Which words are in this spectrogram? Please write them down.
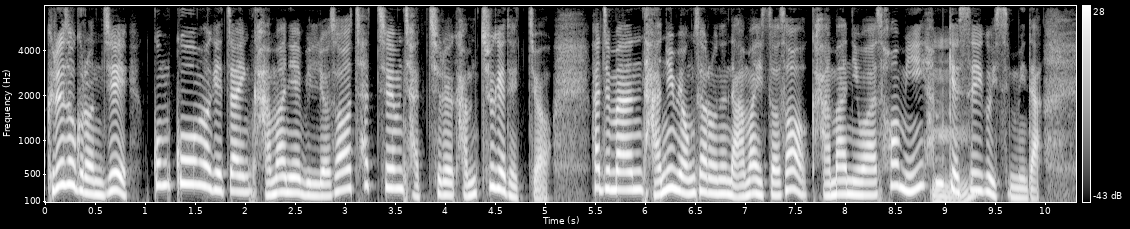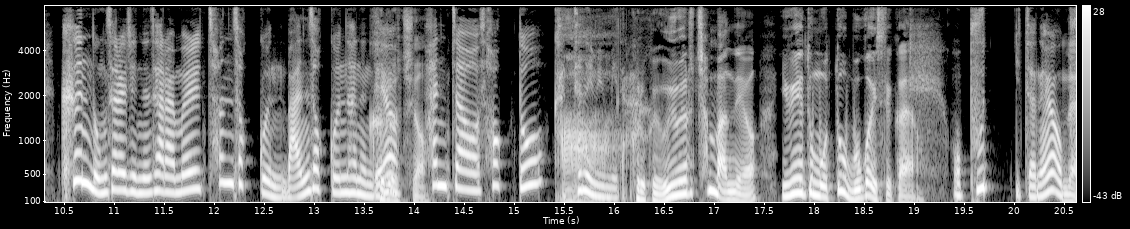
그래서 그런지 꼼꼼하게 짜인 가마니에 밀려서 차츰 자취를 감추게 됐죠. 하지만 단위 명사로는 남아 있어서 가마니와 섬이 함께 음. 쓰이고 있습니다. 큰 농사를 짓는 사람을 천석군, 만석군 하는데요. 그렇죠. 한자어 석도 같은 아, 의미입니다. 그렇군요. 의외로 참 많네요. 이외에도 뭐 또 뭐가 있을까요? 어, 붓 있잖아요. 네.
